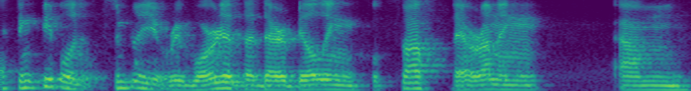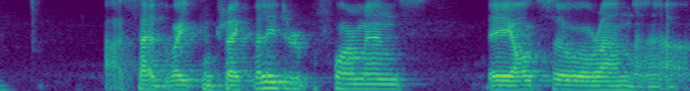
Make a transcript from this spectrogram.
I think people simply rewarded that they're building cool stuff. They're running um, side-wide contract validator performance. They also run uh,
